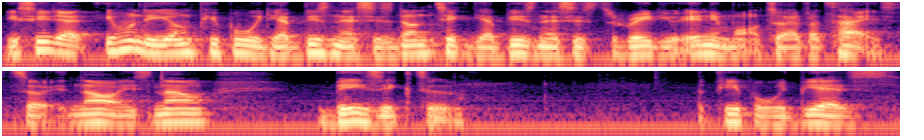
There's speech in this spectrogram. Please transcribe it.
you see that even the young people with their businesses don't take their businesses to radio anymore to advertise. So now it's now basic to the people with beers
